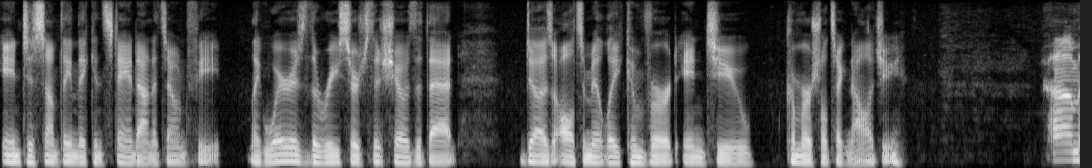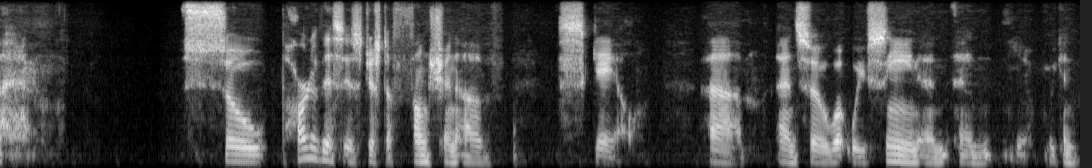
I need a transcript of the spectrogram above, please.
into something that can stand on its own feet? Like, where is the research that shows that that does ultimately convert into commercial technology? Um, so part of this is just a function of scale. Um, and so what we've seen, and and you know, we can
